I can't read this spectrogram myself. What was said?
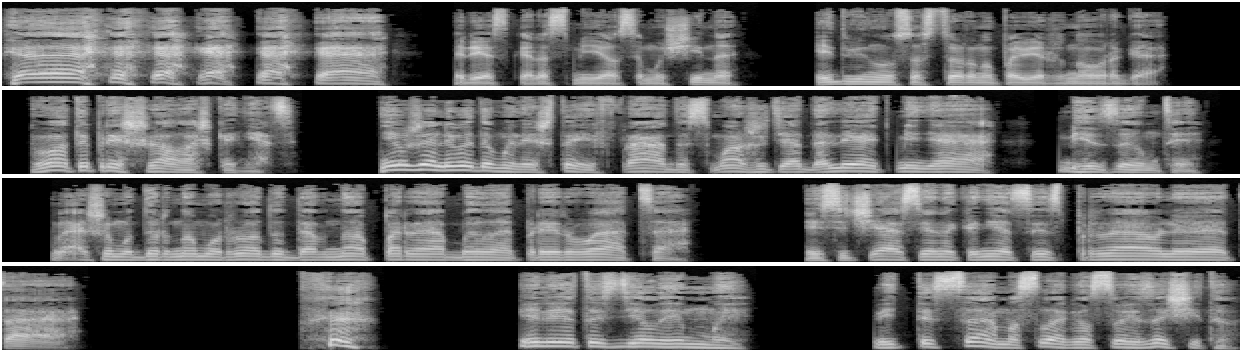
«Ха-ха-ха-ха-ха!» — резко рассмеялся мужчина и двинулся в сторону поверженного врага. «Вот и пришел ваш конец. Неужели вы думали, что и вправду сможете одолеть меня, безумцы? Вашему дурному роду давно пора было прерваться. И сейчас я, наконец, исправлю это. Ха! Или это сделаем мы? Ведь ты сам ослабил свою защиту.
